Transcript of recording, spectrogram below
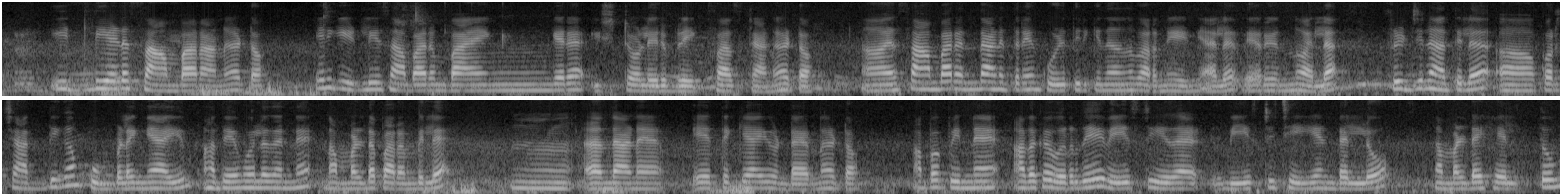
ഇഡ്ഡലിയുടെ സാമ്പാറാണ് കേട്ടോ. എനിക്ക് ഇഡ്ഡലി സാമ്പാറും ഭയങ്കര ഇഷ്ടമുള്ളൊരു ബ്രേക്ക്ഫാസ്റ്റാണ് കേട്ടോ. സാമ്പാർ എന്താണ് ഇത്രയും കൊഴുത്തിരിക്കുന്നതെന്ന് പറഞ്ഞു കഴിഞ്ഞാൽ വേറെ ഒന്നുമല്ല. ഫ്രിഡ്ജിനകത്തിൽ കുറച്ചധികം കുമ്പളങ്ങായും അതേപോലെ തന്നെ നമ്മളുടെ പറമ്പിലെ എന്താണ് ഏത്തക്കായും ഉണ്ടായിരുന്നു കേട്ടോ. അപ്പോൾ പിന്നെ അതൊക്കെ വെറുതെ വേസ്റ്റ് ചെയ്ത വേസ്റ്റ് ചെയ്യണ്ടല്ലോ. നമ്മളുടെ ഹെൽത്തും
